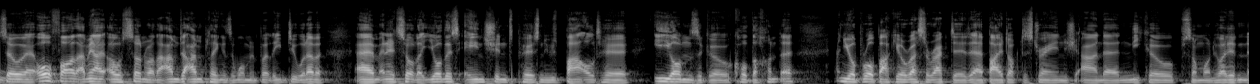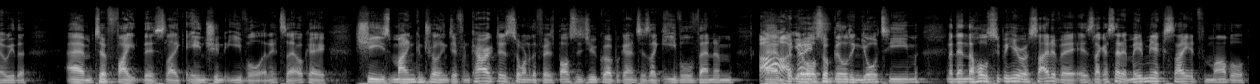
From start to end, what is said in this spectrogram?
So uh, or father, I mean, I, or son rather. I'm I'm playing as a woman, but you do whatever. Um, and it's sort of like you're this ancient person who's battled her eons ago, called the Hunter, and you're brought back. You're resurrected uh, by Doctor Strange and uh, Nico, someone who I didn't know either um, to fight this like ancient evil. And it's like, okay, she's mind controlling different characters. So one of the first bosses you go up against is like evil Venom, um, Ah, but you're nice. also building your team. And then the whole superhero side of it is, like I said, it made me excited for Marvel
